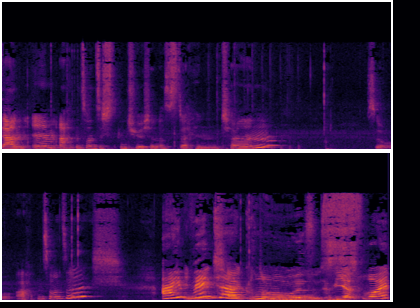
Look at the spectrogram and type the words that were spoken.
dann im 28. Türchen, das ist da hinten. So, 28. Ein Wintergruß. Wintergruß. Wir freuen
